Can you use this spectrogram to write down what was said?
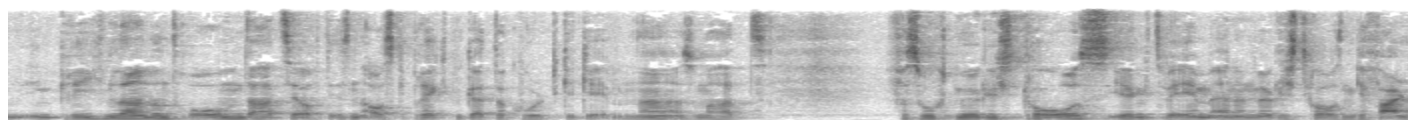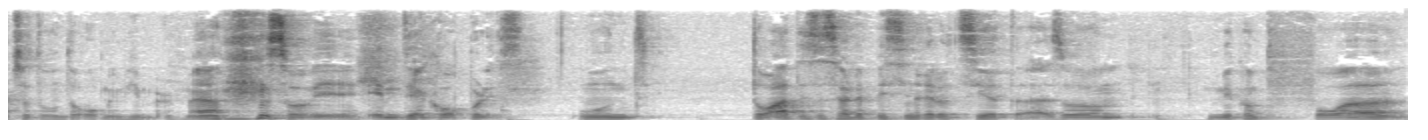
in, Griechenland und Rom, da hat es ja auch diesen ausgeprägten Götterkult gegeben. Ne? Also man hat versucht, möglichst groß irgendwem einen möglichst großen Gefallen zu tun, da oben im Himmel. Ja? so wie eben die Akropolis. Und dort ist es halt ein bisschen reduziert. Also mir kommt vor,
